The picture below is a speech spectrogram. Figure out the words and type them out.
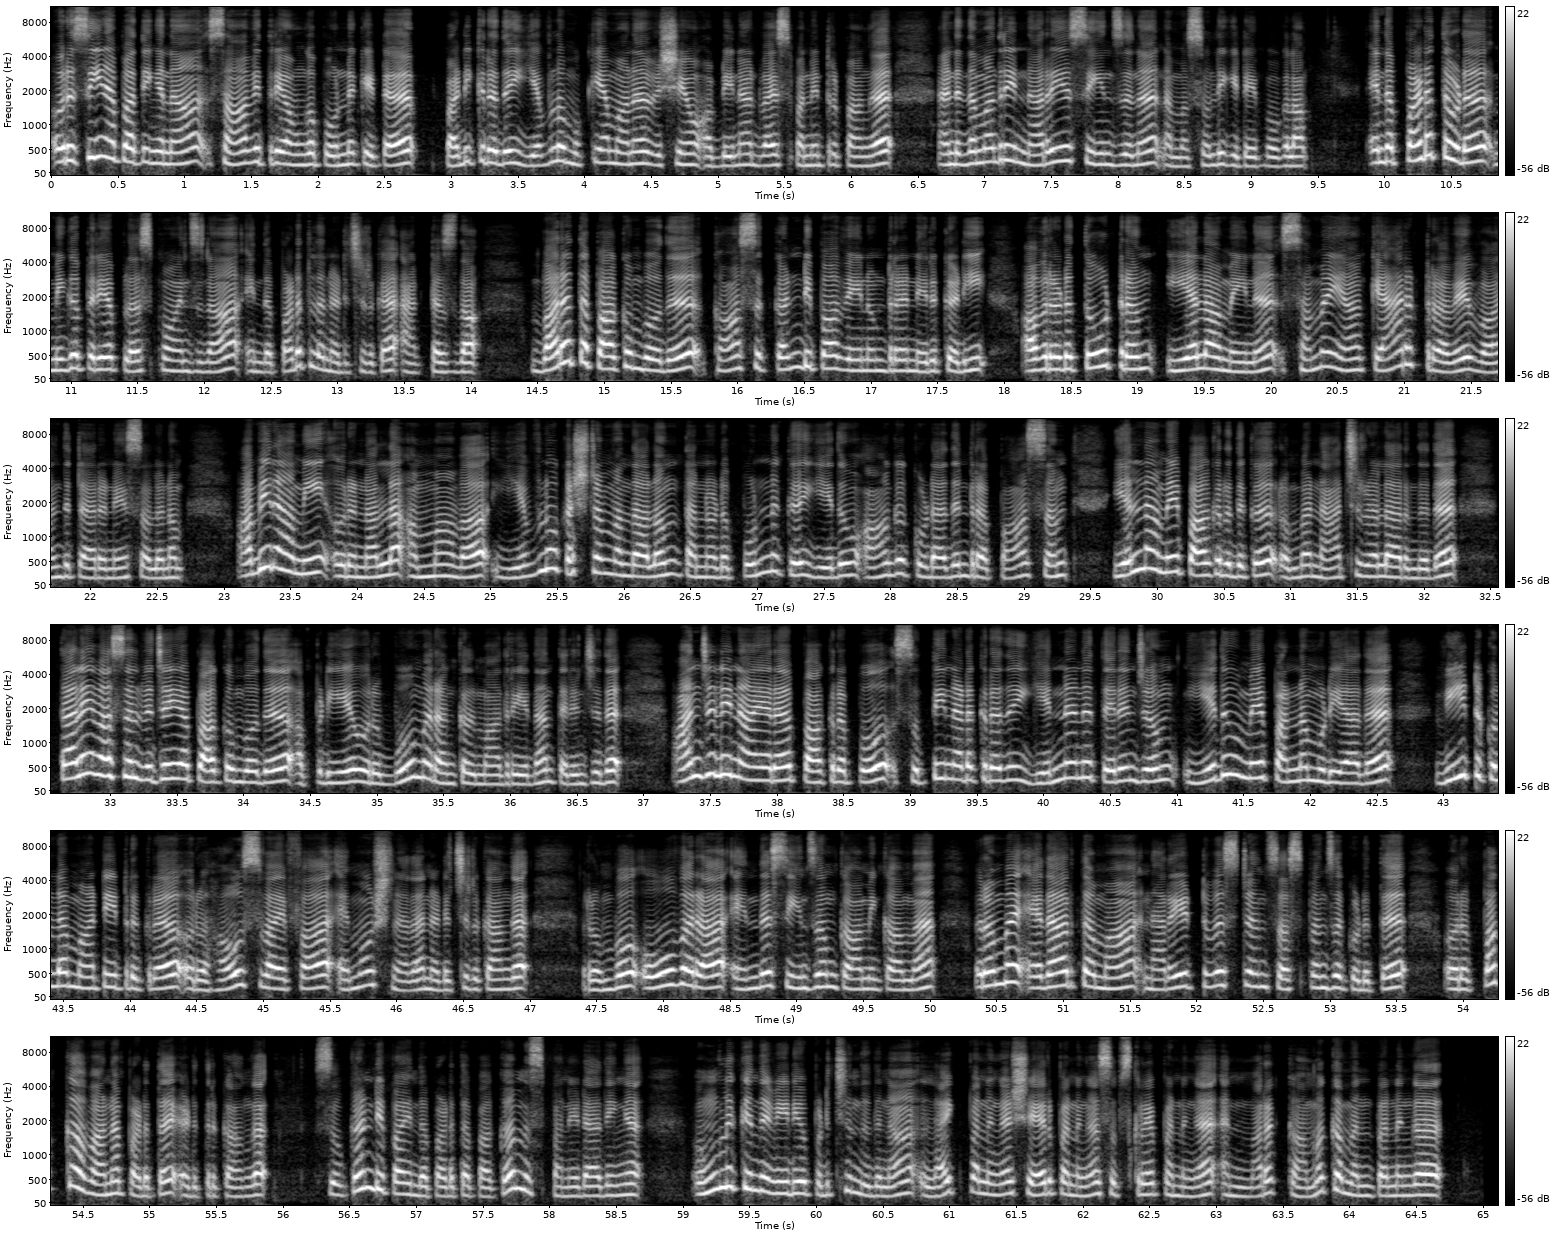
ஒரு சீனை பார்த்தீங்கன்னா சாவித்ரி அவங்க பொண்ணுக்கிட்ட படிக்கிறது எவ்வளோ முக்கியமான விஷயம் அப்படின்னு அட்வைஸ் பண்ணிட்டு இருப்பாங்க. அண்ட் இந்த மாதிரி நிறைய சீன்ஸ்னு நம்ம சொல்லிக்கிட்டே போகலாம். இந்த படத்தோட மிகப்பெரிய ப்ளஸ் பாயிண்ட்ஸ்னால் இந்த படத்தில் நடிச்சிருக்க ஆக்டர்ஸ் தான். பரத்தை பார்க்கும்போது காசு கண்டிப்பாக வேணுன்ற நெருக்கடி அவரோட தோற்றம் இயலாமைன்னு செமையா கேரக்டராகவே வாழ்ந்துட்டாருன்னே சொல்லணும். அபிராமி ஒரு நல்ல அம்மாவா? எவ்வளோ கஷ்டம் வந்தாலும் தன்னோட பொண்ணுக்கு எதுவும் ஆகக்கூடாதுன்ற பாசம் எல்லாமே பார்க்கறதுக்கு ரொம்ப நேச்சுரலாக இருந்தது. தலைவாசல் விஜயை பார்க்கும்போது அப்படியே ஒரு பூமர் அங்கிள் மாதிரியே தான் தெரிஞ்சுது. அஞ்சலி நாயரை பார்க்குறப்போ சுற்றி நடக்கிறது என்னன்னு தெரிஞ்சும் எதுவுமே பண்ண முடியாத வீட்டுக்குள்ளே மாட்டிகிட்டு இருக்கிற ஒரு ஹவுஸ் ஒய்ஃபாக எமோஷ்னலாக நடிச்சிருக்காங்க. ரொம்ப ஓவராக எந்த சீன்ஸும் காமிக்காமல் ரொம்ப யதார்த்தமாக நிறைய ட்விஸ்ட் அண்ட் சஸ்பென்ஸை கொடுத்து ஒரு பக்காவான படத்தை எடுத்திருக்காங்க. ஸோ கண்டிப்பாக இந்த படத்தை பார்க்க மிஸ் பண்ணிடாதீங்க. உங்களுக்கு இந்த வீடியோ பிடிச்சிருந்ததுன்னா லைக் பண்ணுங்கள் ஷேர் பண்ணுங்கள் சப்ஸ்கிரைப் பண்ணுங்கள் அண்ட் மறக்காமல் கமெண்ட் பண்ணுங்கள்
